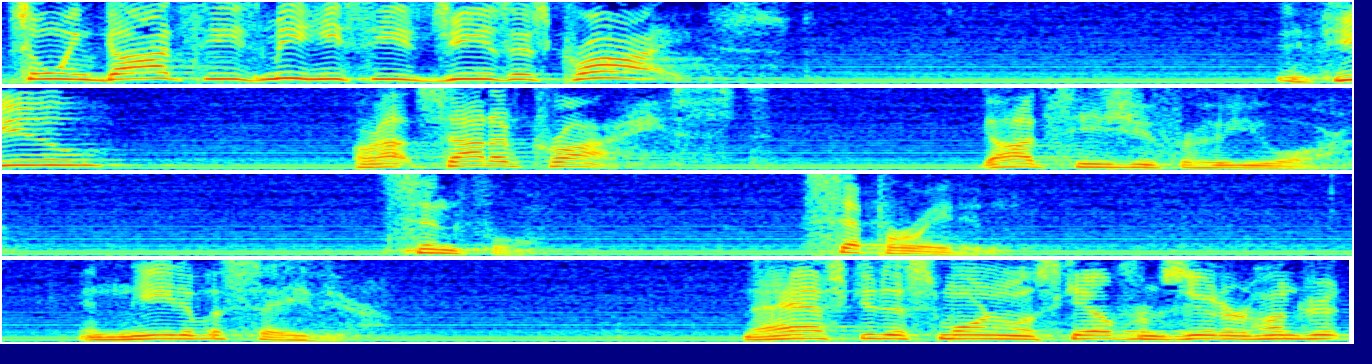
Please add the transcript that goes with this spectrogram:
So when God sees me, he sees Jesus Christ. If you or outside of Christ, God sees you for who you are sinful, separated, in need of a Savior. And I ask you this morning on a scale from 0 to 100,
